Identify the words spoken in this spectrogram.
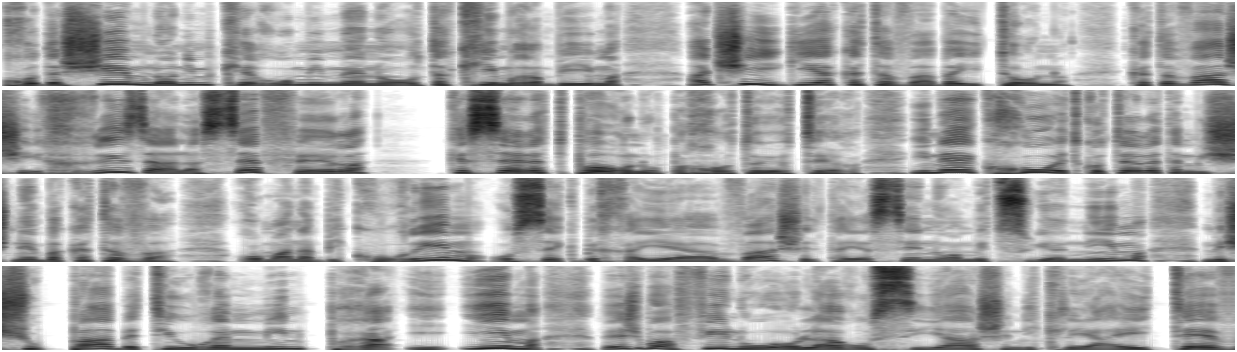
חודשים לא נמכרו ממנו עותקים רבים, עד שהגיעה כתבה בעיתון. כתבה שהכריזה על הספר כסרט פורנו, פחות או יותר. הנה, קחו את כותרת המשנה בכתבה. רומן הביקורים עוסק בחיי האהבה של טייסינו המצוינים, משופע בתיאורי מין פראיים, ויש בו אפילו עולה רוסייה שנקלעה היטב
